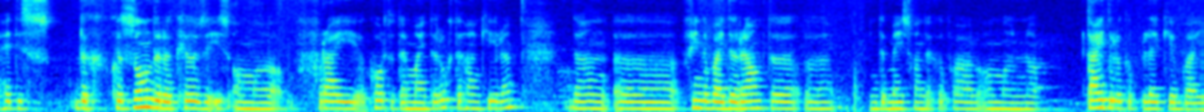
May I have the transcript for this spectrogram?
het is de gezondere keuze is om vrij korte termijn terug te gaan keren, dan vinden wij de ruimte in de meeste van de gevallen om een uh, tijdelijke plekje bij,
